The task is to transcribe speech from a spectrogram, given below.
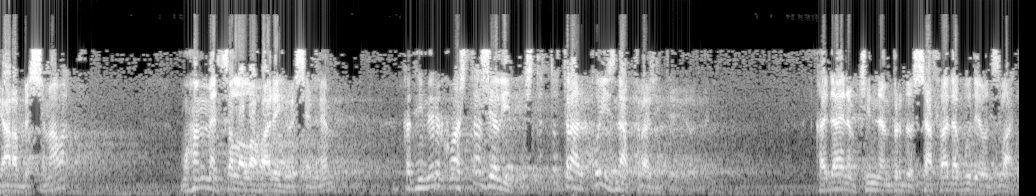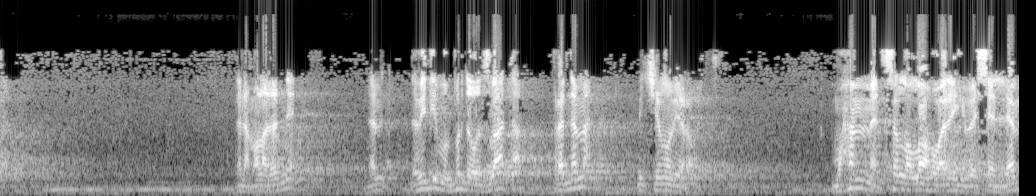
Ja rabbe semala Muhammed sallallahu alaihi ve sellem kad im je rekao a šta želite? Šta to traži? Koji znak tražite vi od mene? Kad daj nam čin nam brdo safa da bude od zlata. Da nam Allah dadne? Da, da vidimo brdo od zlata pred nama mi ćemo vjerovati. Muhammed sallallahu alaihi ve sellem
